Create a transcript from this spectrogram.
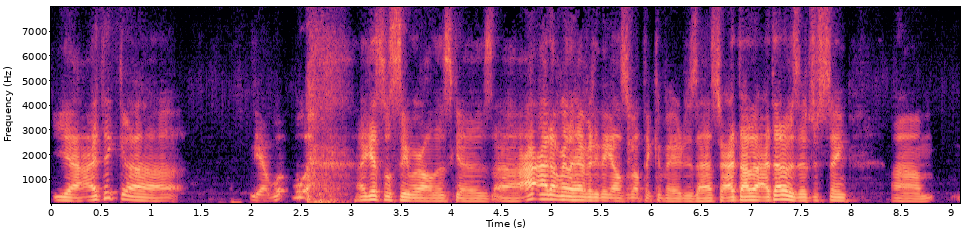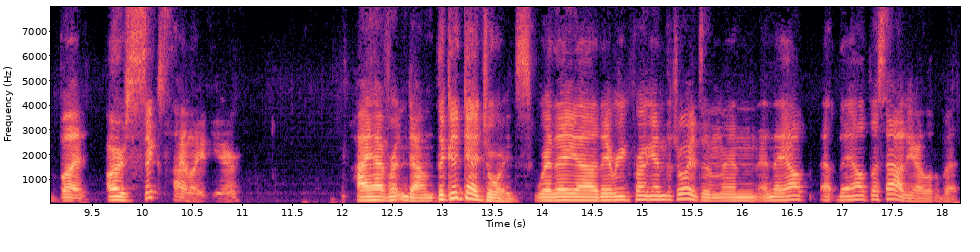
yeah i think uh yeah, I guess we'll see where all this goes. Uh, I, I, don't really have anything else about the conveyor disaster. I thought I thought it was interesting, um, but our sixth highlight here, I have written down the good guy droids, where they uh, they reprogram the droids and and, and they help they help us out here a little bit.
